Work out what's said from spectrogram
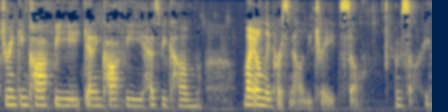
drinking coffee, getting coffee has become my only personality trait, so I'm sorry.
